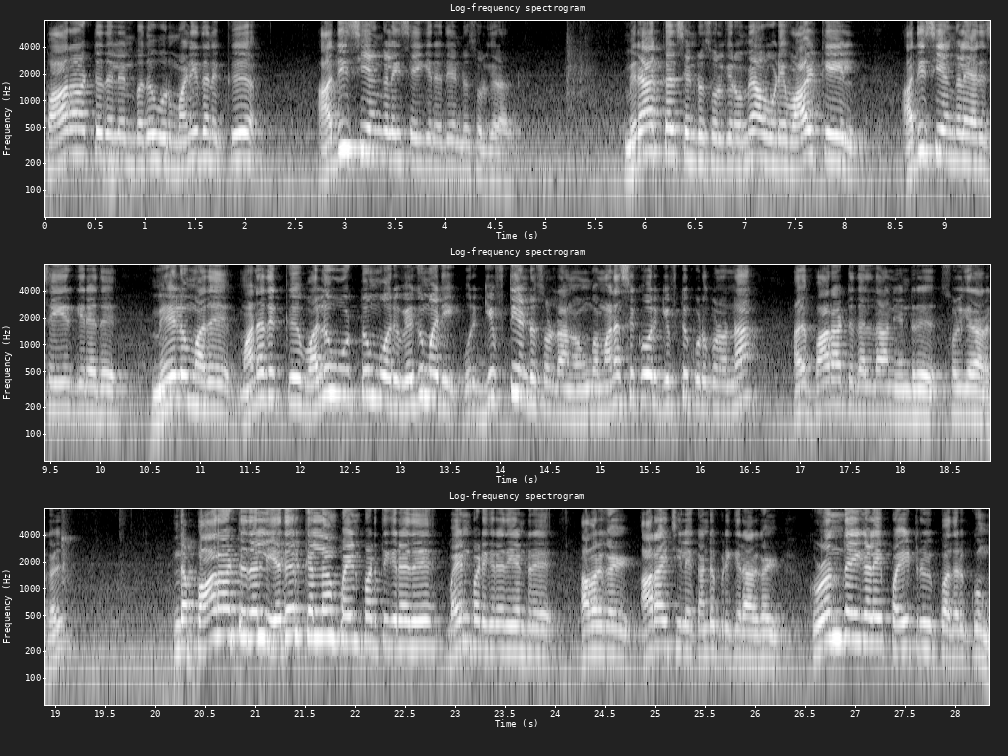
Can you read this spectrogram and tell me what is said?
பாராட்டுதல் என்பது ஒரு மனிதனுக்கு அதிசயங்களை செய்கிறது என்று சொல்கிறார்கள். மிராக்கல்ஸ் என்று சொல்கிறோமே அவருடைய வாழ்க்கையில் அதிசயங்களை அது செய்கிறது. மேலும் அது மனதுக்கு வலுவூட்டும் ஒரு வெகுமதி ஒரு கிஃப்ட் என்று சொல்கிறாங்க உங்கள் மனசுக்கு ஒரு கிஃப்ட் கொடுக்கணுன்னா அது பாராட்டுதல் தான் என்று சொல்கிறார்கள். இந்த பாராட்டுதல் எதற்கெல்லாம் பயன்படுத்துகிறது பயன்படுகிறது என்று அவர்கள் ஆராய்ச்சியிலே கண்டுபிடிக்கிறார்கள். குழந்தைகளை பயிற்றுவிப்பதற்கும்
